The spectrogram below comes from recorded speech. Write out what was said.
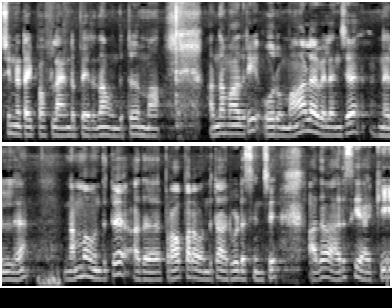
சின்ன டைப் ஆஃப் லேண்டு பேர் தான் வந்துட்டு மா. அந்த மாதிரி ஒரு மாலை விளைஞ்ச நெல்லை நம்ம வந்துட்டு அதை ப்ராப்பராக வந்துட்டு அறுவடை செஞ்சு அதை அரிசியாக்கி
